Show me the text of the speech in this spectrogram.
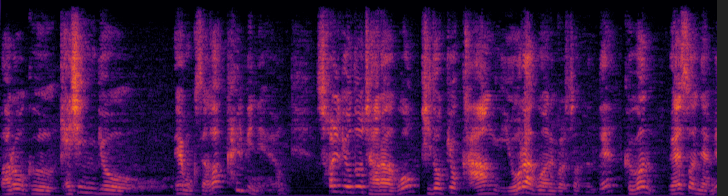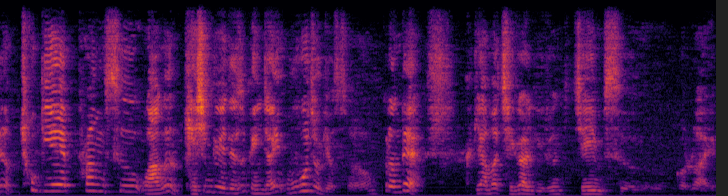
바로 그 개신교의 목사가 칼빈이에요. 설교도 잘하고 기독교 강요라고 하는 걸 썼는데 그건 왜 썼냐면 초기에 프랑스 왕은 개신교에 대해서 굉장히 우호적이었어요. 그런데 그게 아마 제가 알기로는 제임스 걸로 알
